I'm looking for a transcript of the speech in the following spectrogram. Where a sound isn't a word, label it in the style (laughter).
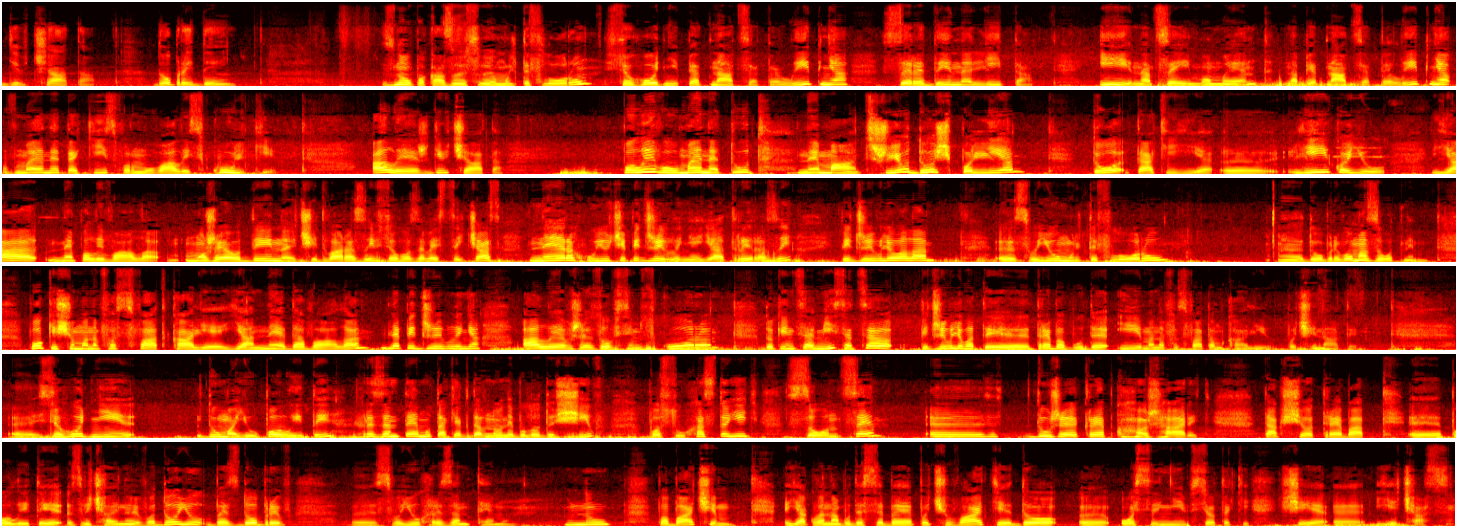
Дівчата, добрий день. Знов показую свою мультифлору. Сьогодні 15 липня, середина літа. І на цей момент, на 15 липня, в мене такі сформувались кульки. Але ж, дівчата, поливу у мене тут нема. Що дощ полє, то так і є. Е, Лійкою я не поливала, може, один чи два рази всього за весь цей час, не рахуючи підживлення. Я три рази підживлювала е, свою мультифлору е, добривом азотним. Поки що монофосфат калія я не давала для підживлення, але вже зовсім скоро, до кінця місяця, підживлювати треба буде і монофосфатом калію починати. Е, Сьогодні думаю полити хризантему, так як давно не було дощів, посуха стоїть, сонце е, дуже крепко (laughs) жарить. Так що треба е, полити звичайною водою без добрив е, свою хризантему. Ну, побачимо, як вона буде себе почувати. До е, осені все-таки ще е, є час.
